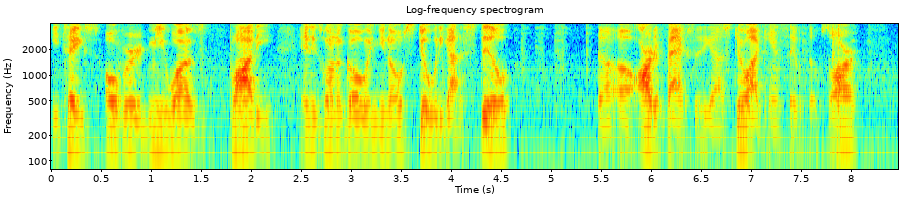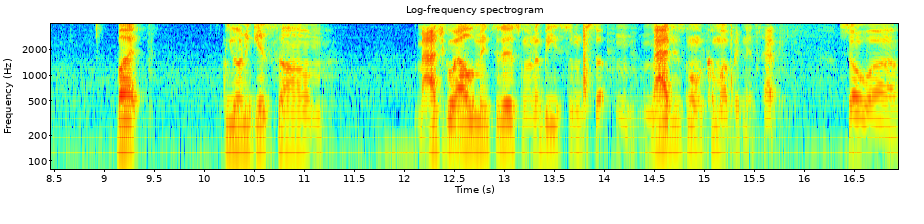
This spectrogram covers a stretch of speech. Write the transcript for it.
He takes over Niwa's body and he's gonna go and, you know, steal what he gotta steal. the uh, artifacts that he got. Still, I can't say what those are. But you're gonna get some magical elements to this. Gonna be some stuff, magic's gonna come up in this heavy. So, uh,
